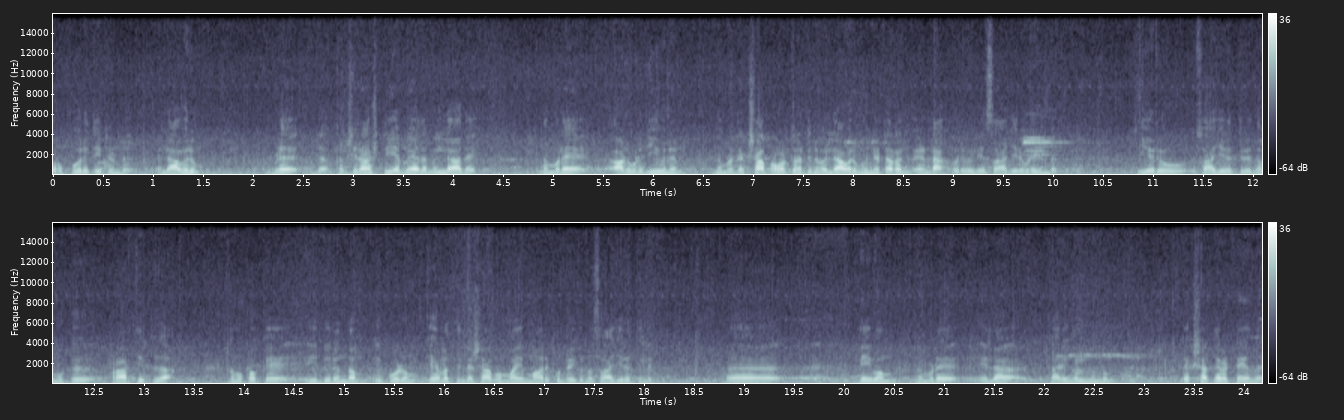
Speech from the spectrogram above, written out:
ഉറപ്പുവരുത്തിയിട്ടുണ്ട്. എല്ലാവരും ഇവിടെ കക്ഷി രാഷ്ട്രീയ ഭേദമില്ലാതെ നമ്മുടെ ആളുകളുടെ ജീവനും നമ്മുടെ രക്ഷാപ്രവർത്തനത്തിനും എല്ലാവരും മുന്നിട്ടിറങ്ങേണ്ട ഒരു വലിയ സാഹചര്യം ഇവിടെയുണ്ട്. ഈ ഒരു സാഹചര്യത്തിൽ നമുക്ക് പ്രാർത്ഥിക്കുക. നമുക്കൊക്കെ ഈ ദുരന്തം ഇപ്പോഴും കേരളത്തിന്റെ ശാപമായി മാറിക്കൊണ്ടിരിക്കുന്ന സാഹചര്യത്തിൽ ദൈവം നമ്മുടെ എല്ലാ കാര്യങ്ങളിൽ നിന്നും രക്ഷ തരട്ടെ എന്ന്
